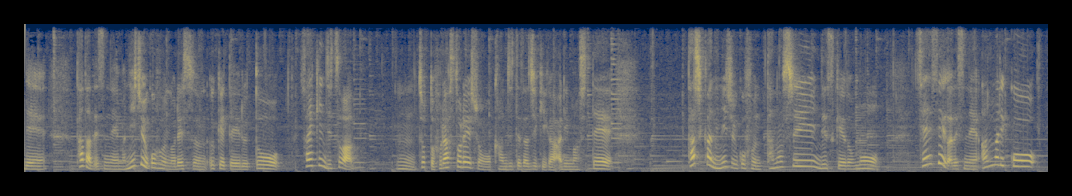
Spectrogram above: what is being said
でただですね、まあ、25分のレッスン受けていると最近実は、うん、ちょっとフラストレーションを感じてた時期がありまして確かに25分楽しいんですけれども先生がですねあんまりこう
